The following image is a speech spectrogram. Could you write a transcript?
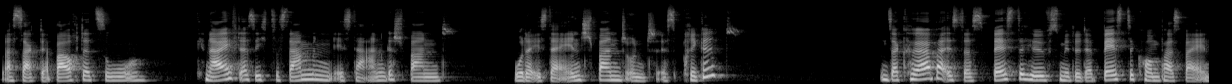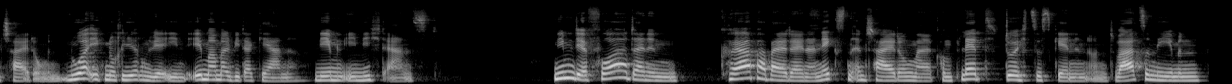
Was sagt der Bauch dazu? Kneift er sich zusammen? Ist er angespannt? Oder ist er entspannt und es prickelt? Unser Körper ist das beste Hilfsmittel, der beste Kompass bei Entscheidungen. Nur ignorieren wir ihn immer mal wieder gerne, nehmen ihn nicht ernst. Nimm dir vor, deinen Körper bei deiner nächsten Entscheidung mal komplett durchzuscannen und wahrzunehmen,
